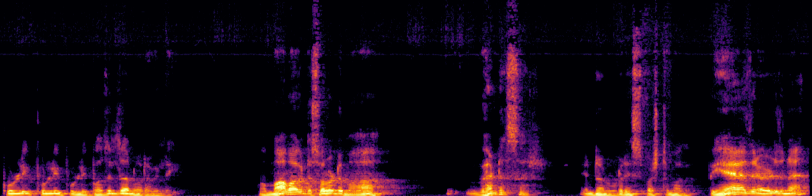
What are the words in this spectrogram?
புள்ளி புள்ளி புள்ளி. பதில் தான் வரவில்லை. உன் மாமா கிட்ட சொல்லட்டுமா? வேண்டாம் சார். என்றான் உடனே ஸ்பஷ்டமாக. இப்போ ஏன் அதை எழுதுன?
